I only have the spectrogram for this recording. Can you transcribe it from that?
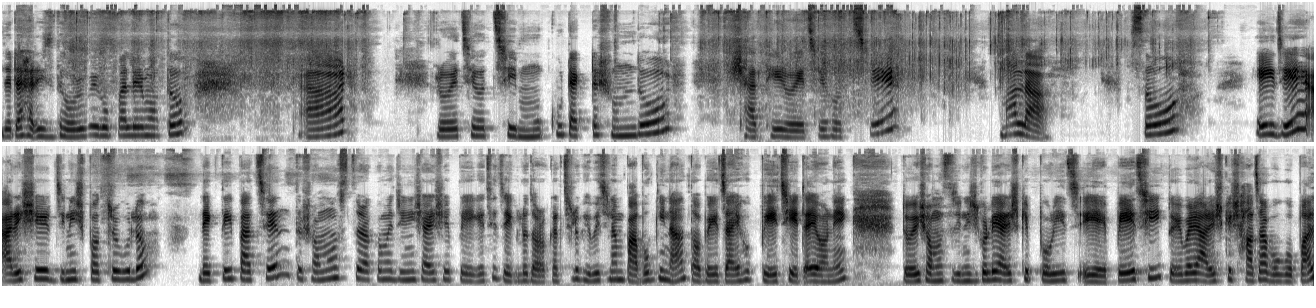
যেটা হারিস ধরবে গোপালের মতো। আর রয়েছে হচ্ছে মুকুট একটা সুন্দর, সাথে রয়েছে হচ্ছে মালা। সো এই যে আরিসের জিনিসপত্রগুলো দেখতেই পাচ্ছেন। তো সমস্ত রকমের জিনিস আরিসে পেয়ে গেছি যেগুলো দরকার ছিল ভেবেছিলাম পাবো কি না তবে যাই হোক পেয়েছি এটাই অনেক। তো এই সমস্ত জিনিসগুলোই আরিশকে পরিয়েছি এ, পেয়েছি। তো এবারে আরিশকে সাজাবো গোপাল।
